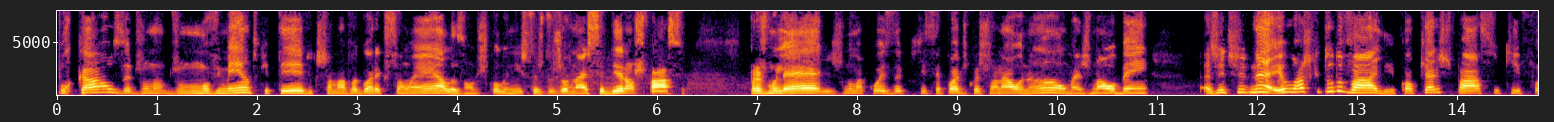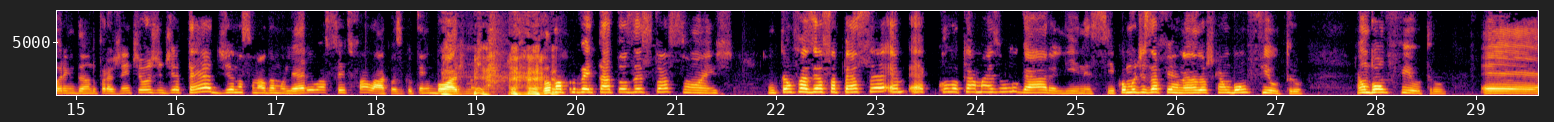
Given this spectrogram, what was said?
por causa de, uma, de um movimento que teve, que chamava Agora que São Elas, onde os colunistas dos jornais cederam espaço para as mulheres, numa coisa que você pode questionar ou não, mas mal ou bem. A gente, né, eu acho que tudo vale, qualquer espaço que forem dando para a gente. Hoje em dia, até Dia Nacional da Mulher, eu aceito falar, coisa que eu tenho bode, mas vamos aproveitar todas as situações. Então, fazer essa peça é, é, colocar mais um lugar ali nesse. Como diz a Fernanda, acho que é um bom filtro. É um bom filtro. É,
